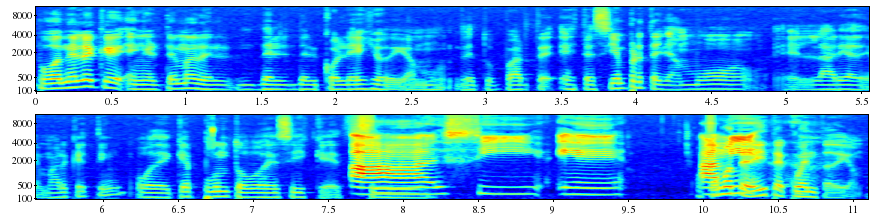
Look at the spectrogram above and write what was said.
ponele que en el tema del, del, del colegio, digamos, de tu parte, este, ¿siempre te llamó el área de marketing? ¿O de qué punto vos decís que? Ah, sí, eh, ¿O a ¿Cómo mí- te diste cuenta, digamos?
